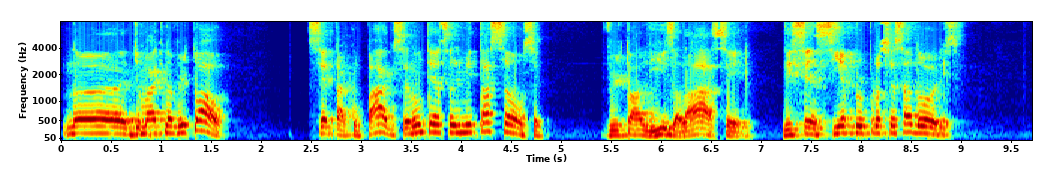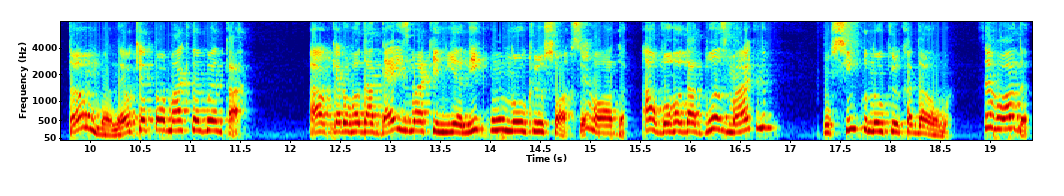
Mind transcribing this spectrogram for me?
na, de máquina virtual. Você tá com pago, você não tem essa limitação. Você virtualiza lá, você licencia por processadores. Então, mano, é o que a tua máquina aguentar. Ah, eu quero rodar 10 maquininhas ali com um núcleo só. Você roda. Ah, eu vou rodar duas máquinas com cinco núcleos cada uma. Você roda.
